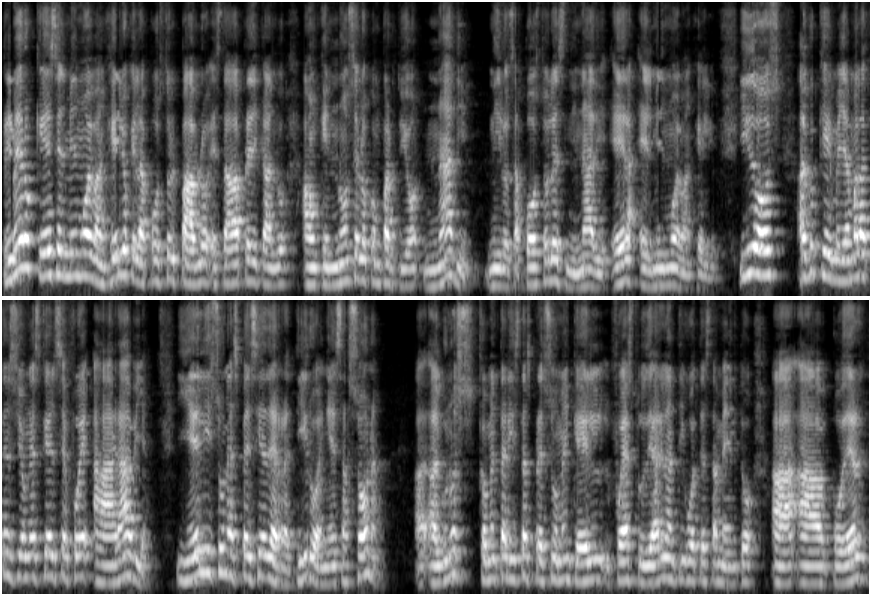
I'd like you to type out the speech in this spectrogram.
Primero, que es el mismo evangelio que el apóstol Pablo estaba predicando, aunque no se lo compartió nadie, ni los apóstoles ni nadie, era el mismo evangelio. Y dos, algo que me llama la atención es que él se fue a Arabia y él hizo una especie de retiro en esa zona. Algunos comentaristas presumen que él fue a estudiar el Antiguo Testamento, a, poder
